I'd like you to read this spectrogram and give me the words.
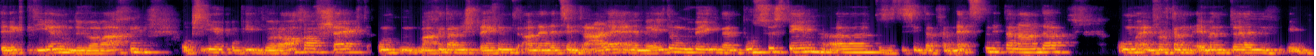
detektieren und überwachen, ob es irgendwo Rauch aufsteigt und machen dann entsprechend an eine Zentrale eine Meldung über irgendein Bussystem. Das heißt, die sind dann vernetzt miteinander um einfach dann eventuell in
